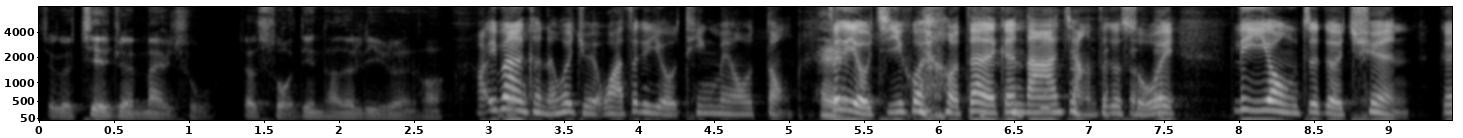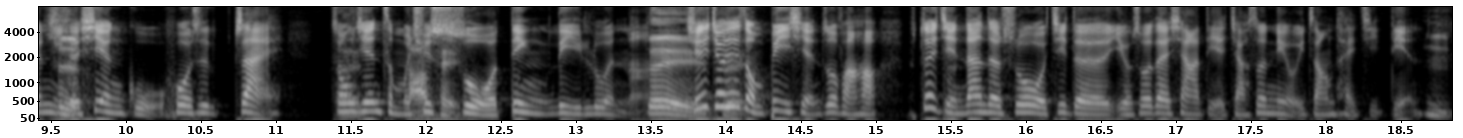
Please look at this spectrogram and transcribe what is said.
这个借券卖出，叫锁定它的利润哈。好，一般人可能会觉得哇，这个有听没有懂，这个有机会我再来跟大家 讲这个所谓利用这个券跟你的现股或是债。中间怎么去锁定利润呢？对，其实就是一种避险做法哈。最简单的说，我记得有时候在下跌，假设你有一张台积电，嗯，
